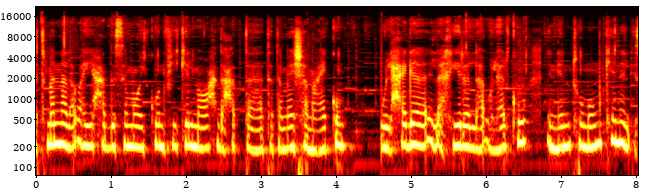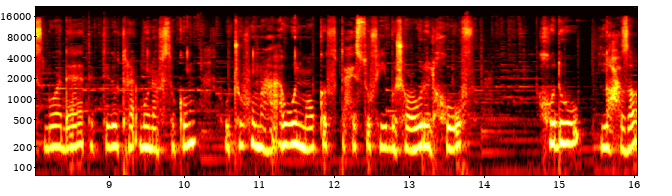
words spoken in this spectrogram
أتمنى لو أي حد سمعه يكون في كلمة واحدة حتى تتماشى معاكم. والحاجة الأخيرة اللي هقولها لكم إن أنتوا ممكن الأسبوع ده تبتدوا تراقبوا نفسكم وتشوفوا مع أول موقف تحسوا فيه بشعور الخوف. خدوا لحظة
